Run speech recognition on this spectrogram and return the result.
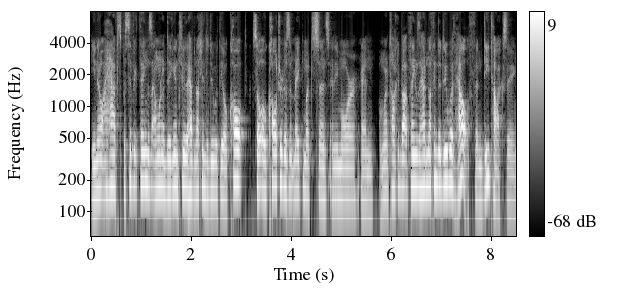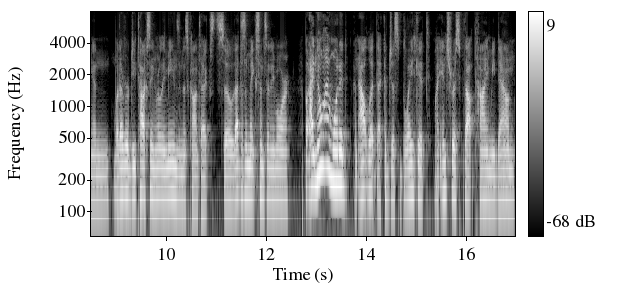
You know, I have specific things I want to dig into that have nothing to do with the occult, so occulture doesn't make much sense anymore, and I want to talk about things that have nothing to do with health and detoxing and whatever detoxing really means in this context, so that doesn't make sense anymore. But I know I wanted an outlet that could just blanket my interests without tying me down.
